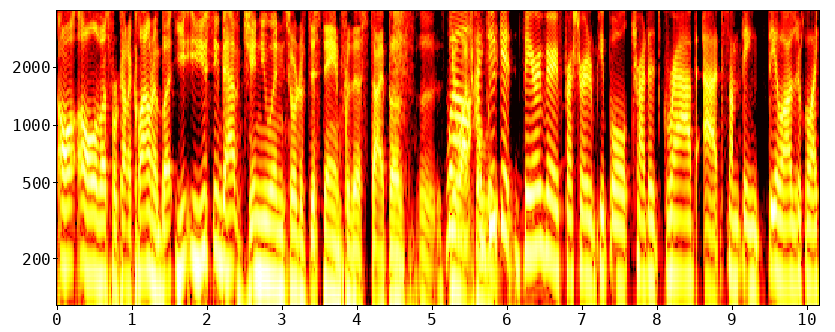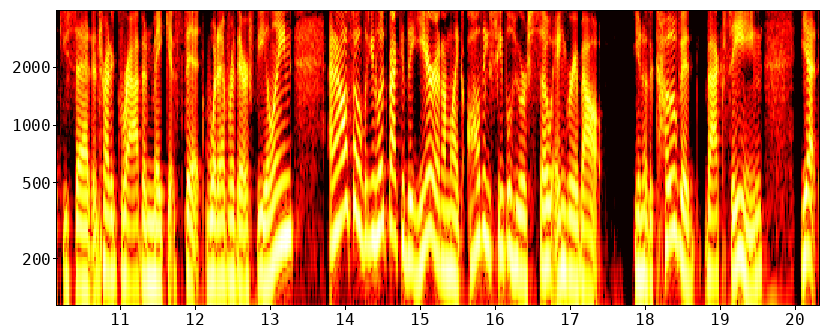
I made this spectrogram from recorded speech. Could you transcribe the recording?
all, all of us were kind of clowning, but you you seem to have genuine sort of disdain for this type of uh, Well, theological. I do leap. get very, very frustrated when people try to grab at something theological, like you said, and try to grab and make it fit whatever they're feeling. And I also, you look back at the year and I'm like, all these people who are so angry about you know, the COVID vaccine. Yet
